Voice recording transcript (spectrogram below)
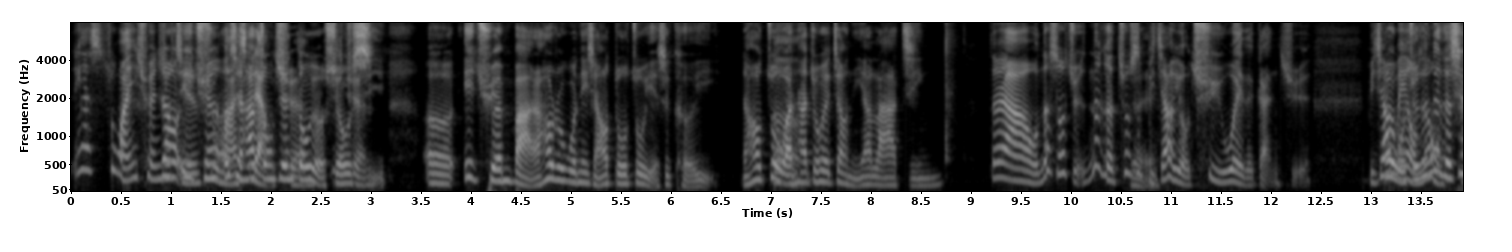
应该是做完一圈绕一圈，而且它中间都有休息。呃，一圈吧。然后如果你想要多做也是可以。然后做完它就会叫你要拉筋。对啊，我那时候觉得那个就是比较有趣味的感觉，比较没有觉得那个是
